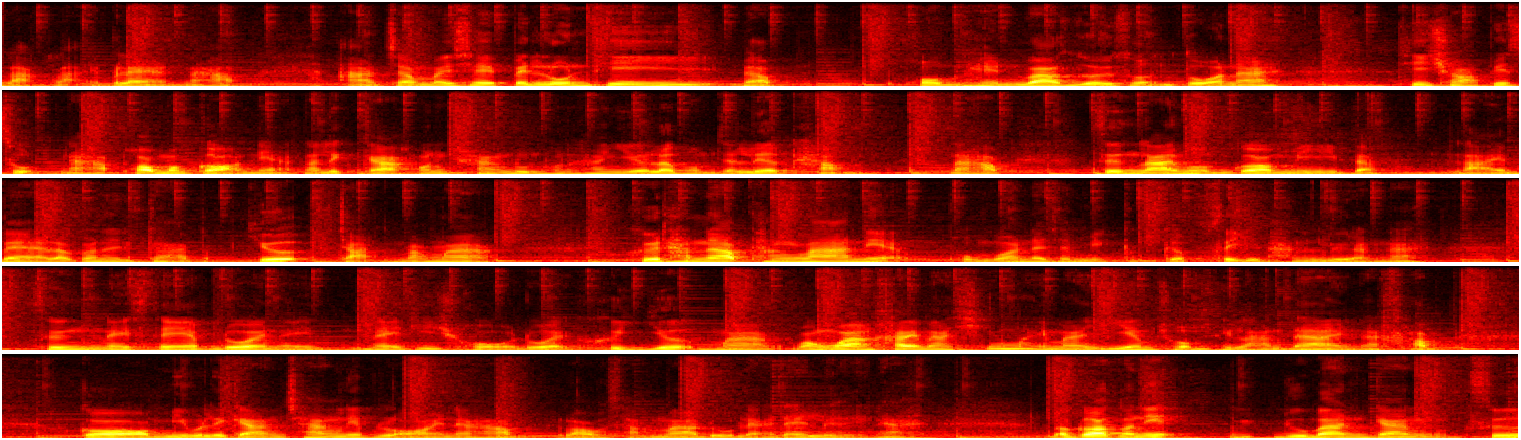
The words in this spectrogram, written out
หลากหลายแบรนด์นะครับ อาจจะไม่ใช่เป็นรุ่นที่แบบผมเห็นว่าโดยส่วนตัวนะที่ชอบที่สุดนะครับเพราะเมื่อก่อนเนี่ยนาฬิกาค่อนข้างรุ่นค่อนข้างเยอะแล้วผมจะเลือกทำนะครับ ซึ่งร้านผมก็มีแบบหลายแบรนด์แล้วก็นาฬิกาแบบเยอะจัดมากๆ คือถ้านับทั้งร้านเนี่ยผมว่าน่าจะมีเกือบๆ4,000เรือนนะซึ่งในเซฟด้วยในในที่โชว์ด้วยคือเยอะมากว่างๆใครมาเชียงใหม่มาเยี่ยมชมที่ร้านได้นะครับ ก็มีบริการช่างเรียบร้อยนะครับ เราสามารถดูแลได้เลยนะ แล้วก็ตอนนี้อยู่บ้านกันซื้อ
